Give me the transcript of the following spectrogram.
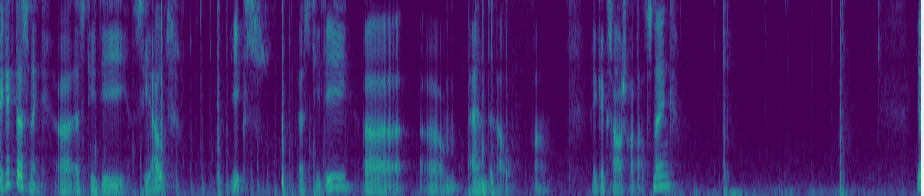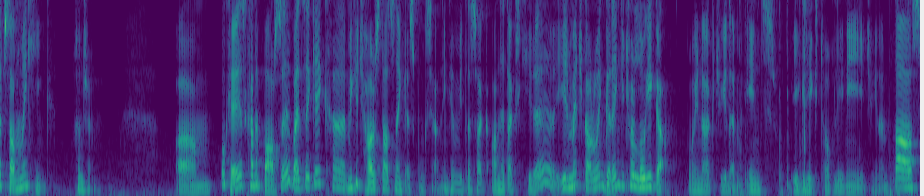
եկեք տեսնենք std cout x std and l եկեք սա աշխատացնենք եւ ստանում ենք 5 խնդրեմ Um, okay, այսքանը པարզ է, բայց եկեք մի քիչ հարստացնենք այս ֆունկցիան։ Ինքը մի տեսակ անհետաքրքիր է։ Իր մեջ կարող ենք գրենք ինչ-որ լոգիկա։ Օրինակ, չգիտեմ, int y թող լինի, չգիտեմ, 10,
